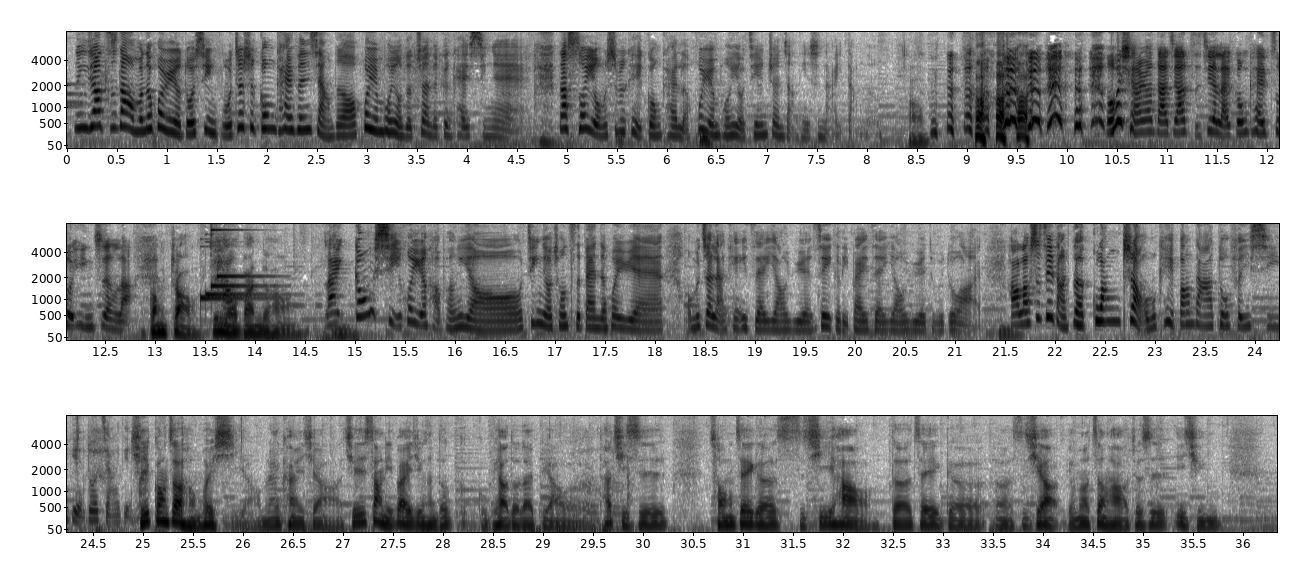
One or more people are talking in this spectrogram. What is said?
你要知道我们的会员有多幸福，这是公开分享的哦。会员朋友的赚的更开心哎，那所以我们是不是可以公开了？会员朋友今天赚涨停是哪一档呢？好，我会想让大家直接来公开做印证了。光照金牛班的哈，来恭喜会员好朋友金牛冲刺班的会员，我们这两天一直在邀约，这个礼拜一直在邀约，对不对？好，老师这档的光照，我们可以帮大家多分析一点，多讲一点。其实光照很会洗啊，我们来看一下啊，其实上礼拜已经很多股票都在飙了，嗯、它其实从这个十七号的这个呃十七号有没有正好就是疫情。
